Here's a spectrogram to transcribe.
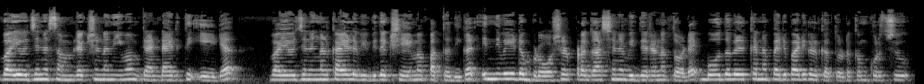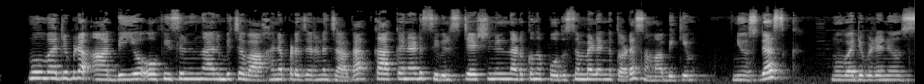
വയോജന സംരക്ഷണ നിയമം രണ്ടായിരത്തി ഏഴ് വയോജനങ്ങൾക്കായുള്ള വിവിധ ക്ഷേമ പദ്ധതികൾ എന്നിവയുടെ ബ്രോഷർ പ്രകാശന വിതരണത്തോടെ ബോധവൽക്കരണ പരിപാടികൾക്ക് തുടക്കം കുറിച്ചു. മൂവാറ്റുപുഴ ആർ ഡി ഒ ഓഫീസിൽ നിന്ന് ആരംഭിച്ച വാഹന പ്രചരണ ജാഥ കാക്കനാട് സിവിൽ സ്റ്റേഷനിൽ നടക്കുന്ന പൊതുസമ്മേളനത്തോടെ സമാപിക്കും. News desk Muvattupuzha news.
